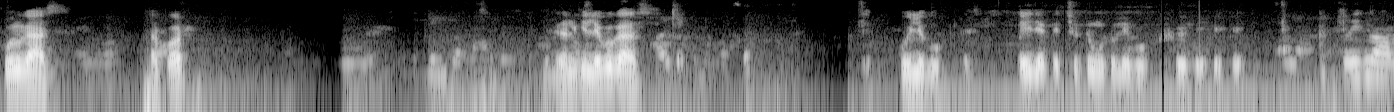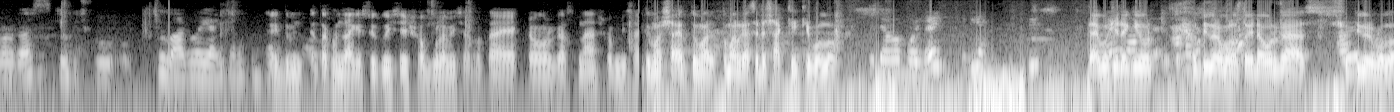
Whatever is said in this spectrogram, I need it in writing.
ফুল গাছ। তারপর? এটা কি লেবু গাছ? কই লেবু? এই যে একটা ছোট মোটো লেবু। তো আমার গাছ কেউ কিছু কিছু একদম এতক্ষণ যা কিছু কইছে সবগুলা মিশা কথা একটা ওর গাছ না সব মিশা। তোমার তোমার তোমার গাছ এটা সাক্ষী কি বলো? এটা আমার বই নাই তাই বসে এটা কি ওর সত্যি করে বলো তো এটা ওর গাছ? সত্যি করে বলো।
